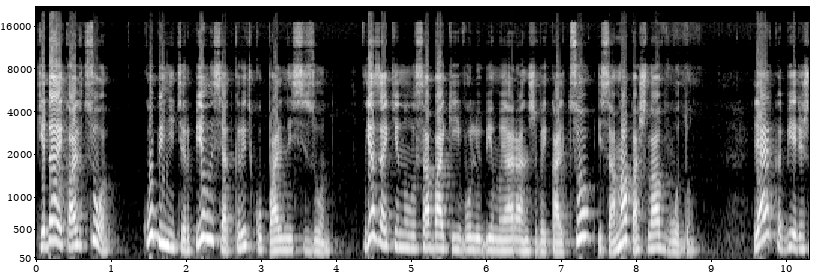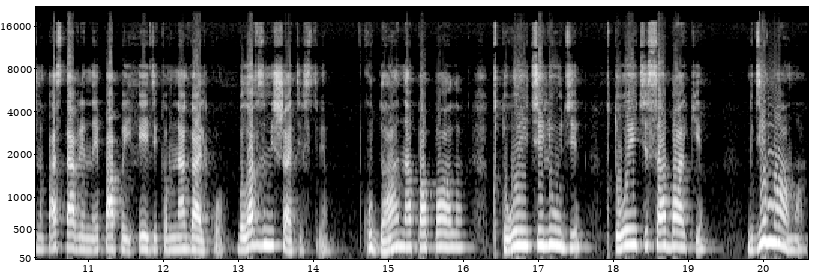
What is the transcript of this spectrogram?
кидай кольцо!» Кубе не терпелось открыть купальный сезон. Я закинула собаке его любимое оранжевое кольцо и сама пошла в воду. Лялька, бережно поставленная папой Эдиком на гальку, была в замешательстве. Куда она попала? Кто эти люди? Кто эти собаки? Где мама?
